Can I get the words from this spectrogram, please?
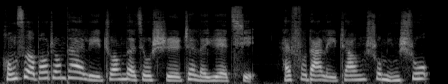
红色包装袋里装的就是这类乐器，还附带了一张说明书。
